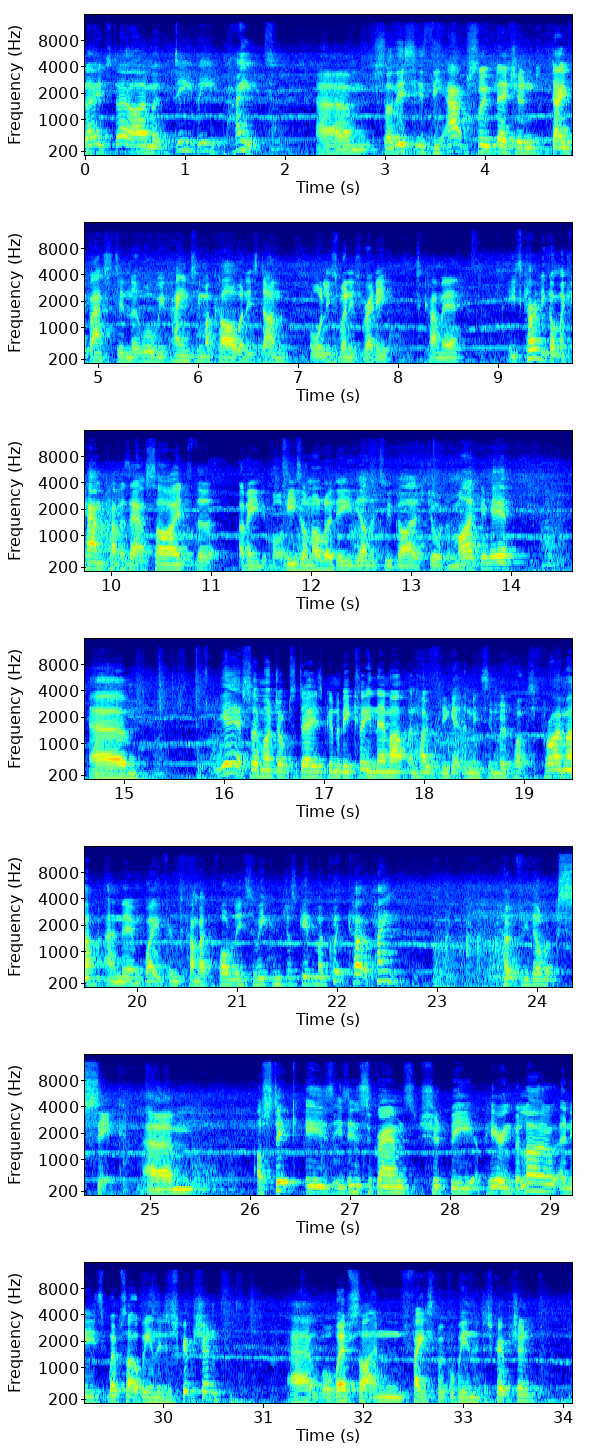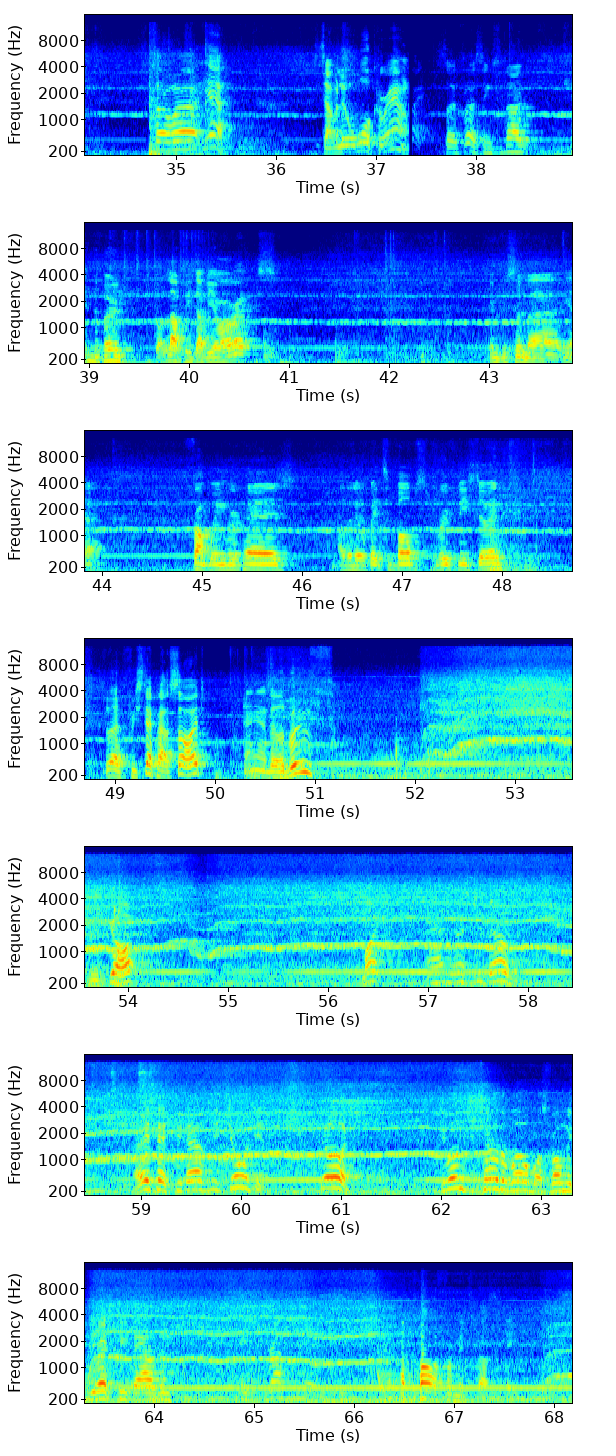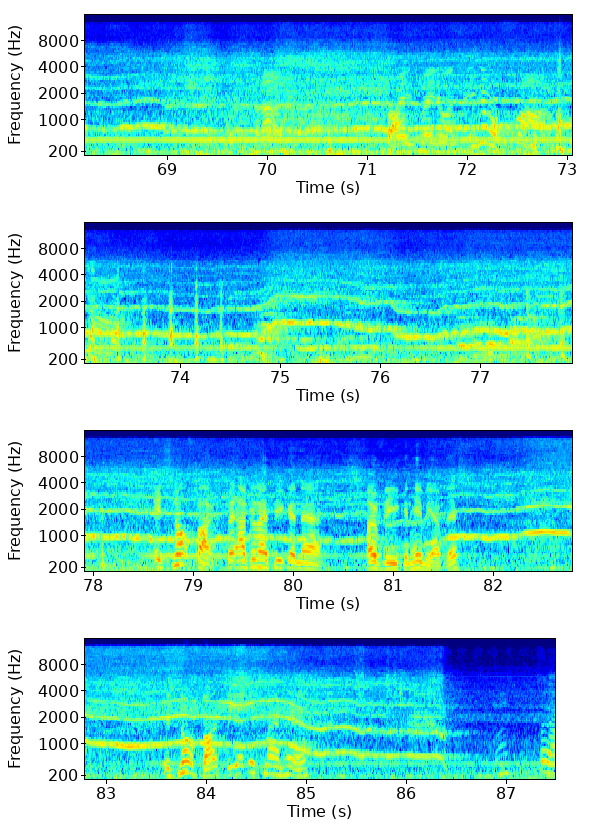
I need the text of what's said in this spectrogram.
today. Today I'm at DB Paint. Um, so this is the absolute legend, Dave Bastin, that will be painting my car when it's done, or at least when it's ready to come here. He's currently got my cam covers outside that, I mean, well, he's on holiday. The other two guys, George and Mike, are here. Um, yeah, so my job today is going to be clean them up and hopefully get them in some epoxy primer and then wait for him to come back off holiday so we can just give them a quick coat of paint. Hopefully they'll look sick. Um, I'll stick his, his Instagrams should be appearing below and his website will be in the description. Um, or website and Facebook will be in the description. So uh, yeah, let's have a little walk around. So first things to note, in the booth, we've got lovely WRX. In for some, uh, yeah, front wing repairs, other little bits and bobs roof needs doing. So if we step outside and out of the booth, we've got Mike and the S2000. Now this S2000 is George's. George, do you want to tell the world what's wrong with your S2000? It's rusty. Apart from it's rusty. Fuck. Wait, wait one second. It's not fun. It's not fucked, but I don't know if you can, uh, hopefully you can hear me over this. It's not fucked, but yet this man here.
